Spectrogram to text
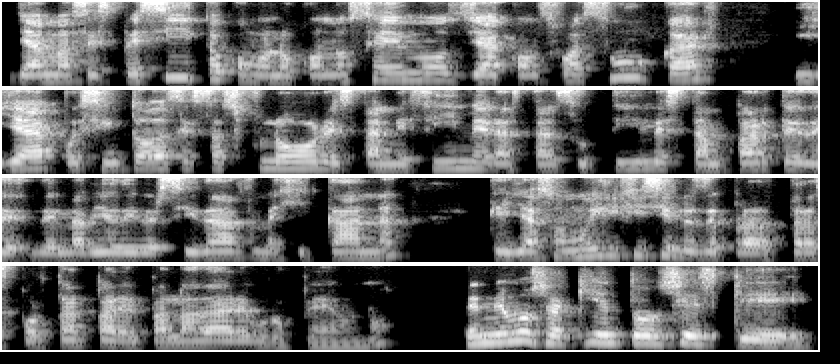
ya más espesito, como lo conocemos, ya con su azúcar, y ya pues sin todas esas flores tan efímeras, tan sutiles, tan parte de, la biodiversidad mexicana, que ya son muy difíciles de transportar para el paladar europeo, ¿no? Tenemos aquí entonces que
